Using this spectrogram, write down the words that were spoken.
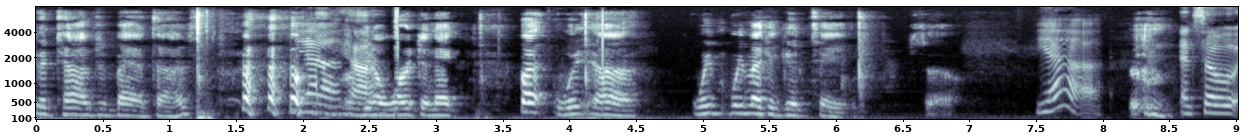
good times and bad times. Yeah, you know, working that, but we uh, we we make a good team. So. Yeah. and so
